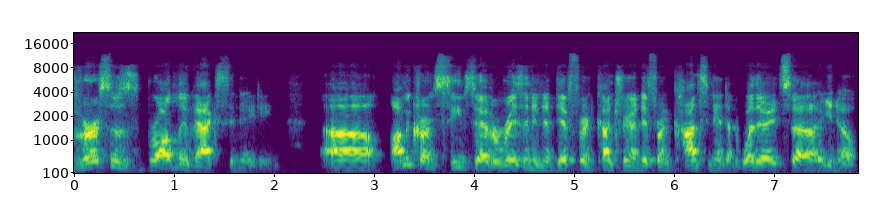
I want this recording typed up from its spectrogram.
versus broadly vaccinating. Uh, Omicron seems to have arisen in a different country on a different continent, and whether it's uh, you know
